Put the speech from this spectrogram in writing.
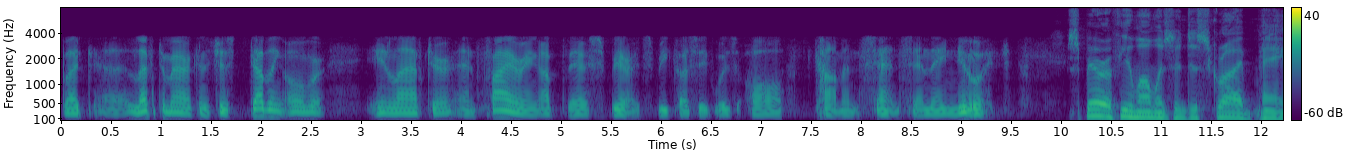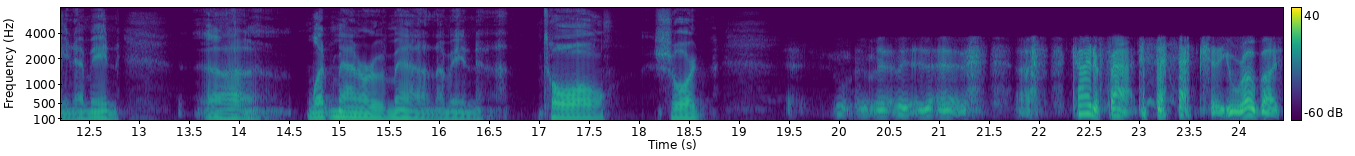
but uh, left Americans just doubling over in laughter and firing up their spirits because it was all common sense and they knew it. Spare a few moments and describe Paine. I mean, uh, what manner of man? I mean, tall, short? Uh, kind of fat, actually. Robust.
